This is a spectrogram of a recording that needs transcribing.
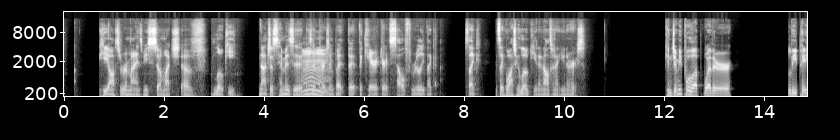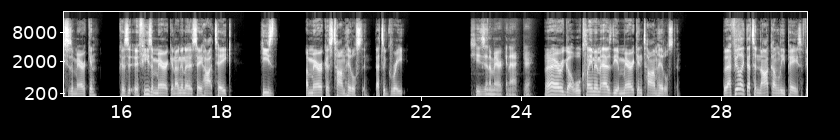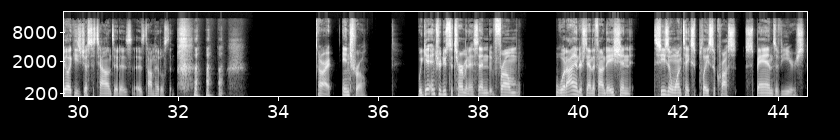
He also reminds me so much of Loki. Not just him as a as a Mm. person, but the, the character itself really like it's like it's like watching Loki in an alternate universe. Can Jimmy pull up whether Lee Pace is American? Because if he's American, I'm gonna say hot take. He's America's Tom Hiddleston. That's a great. He's an American actor. There we go. We'll claim him as the American Tom Hiddleston. But I feel like that's a knock on Lee Pace. I feel like he's just as talented as as Tom Hiddleston. All right, intro. We get introduced to Terminus, and from what I understand, the Foundation season one takes place across spans of years.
